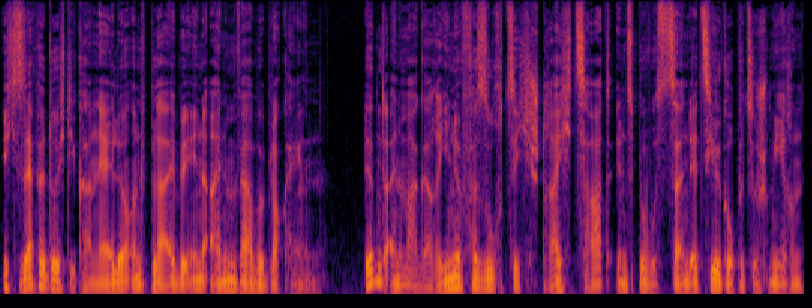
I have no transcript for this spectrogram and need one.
Ich seppe durch die Kanäle und bleibe in einem Werbeblock hängen. Irgendeine Margarine versucht sich streichzart ins Bewusstsein der Zielgruppe zu schmieren.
